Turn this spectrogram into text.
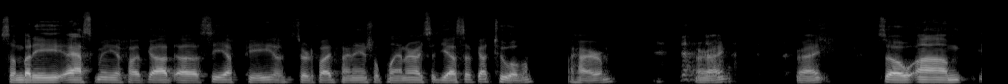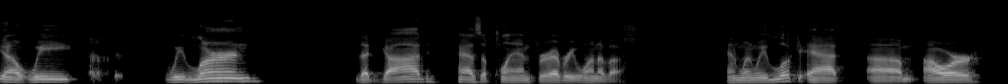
Somebody asked me if I've got a CFP, a certified financial planner. I said, yes, I've got two of them. I hire them. All right. right. So, um, you know, we, we learned that God has a plan for every one of us. And when we look at um, our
